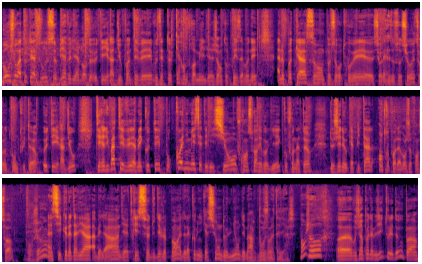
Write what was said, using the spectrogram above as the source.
Bonjour à toutes et à tous, bienvenue à bord de ETI Radio.tv. Vous êtes 43 000 dirigeants d'entreprise abonnés à nos podcasts. On peut se retrouver euh, sur les réseaux sociaux et sur notre compte Twitter ETI Radio. Thierry Dubas TV à mes côtés pour co-animer cette émission. François Rivolier, cofondateur de Généo Capital Entrepreneur. Bonjour François. Bonjour. Ainsi que Natalia Abella, directrice du développement et de la communication de l'Union des marques. Bonjour Natalia. Bonjour. Euh, vous jouez un peu de la musique tous les deux ou pas?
